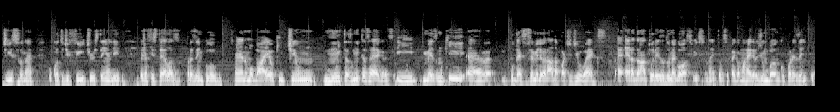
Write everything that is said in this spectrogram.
disso, né? O quanto de features tem ali. Eu já fiz telas, por exemplo, é, no mobile que tinham muitas, muitas regras. E mesmo que é, pudesse ser melhorada a parte de UX, é, era da natureza do negócio isso, né? Então você pega uma regra de um banco, por exemplo,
